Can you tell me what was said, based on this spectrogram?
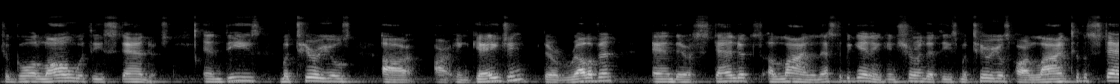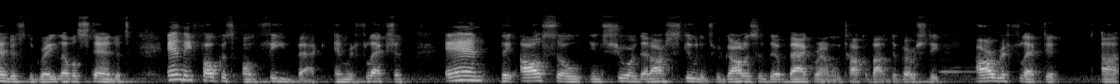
to go along with these standards. And these materials are, are engaging, they're relevant, and their standards aligned. And that's the beginning, ensuring that these materials are aligned to the standards, the grade level standards, and they focus on feedback and reflection. And they also ensure that our students, regardless of their background, when we talk about diversity, are reflected uh,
